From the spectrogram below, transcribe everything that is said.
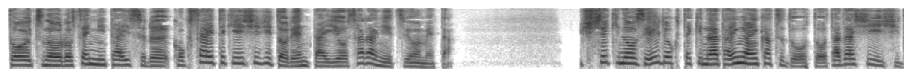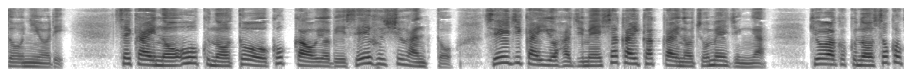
統一の路線に対する国際的支持と連帯をさらに強めた。主席の精力的な対外活動と正しい指導により、世界の多くの党国家及び政府主犯と政治界をはじめ社会各界の著名人が共和国の祖国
